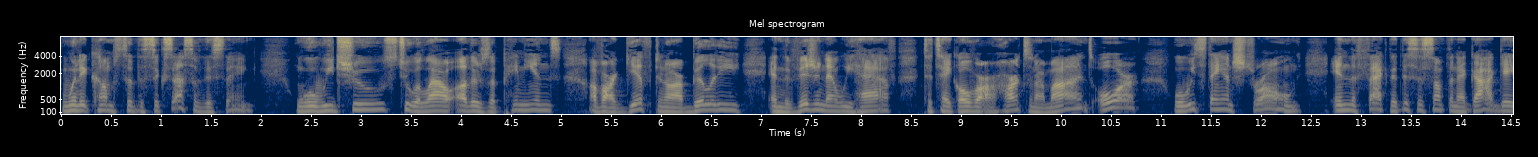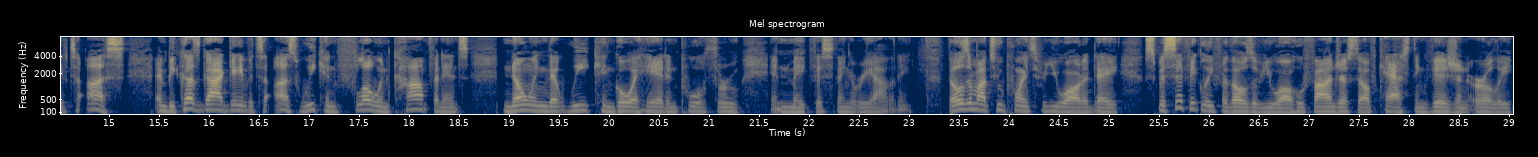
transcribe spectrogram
when it comes to the success of this thing? Will we choose to allow others' opinions of our gift and our ability and the vision that we have to take over our hearts and our minds? Or will we stand strong in the fact that this is something that God gave to us? And because God gave it to us, we can flow in confidence knowing that we can go ahead and pull through and make this thing a reality. Those are my two points for you all today, specifically for those of you all who find yourself casting vision early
